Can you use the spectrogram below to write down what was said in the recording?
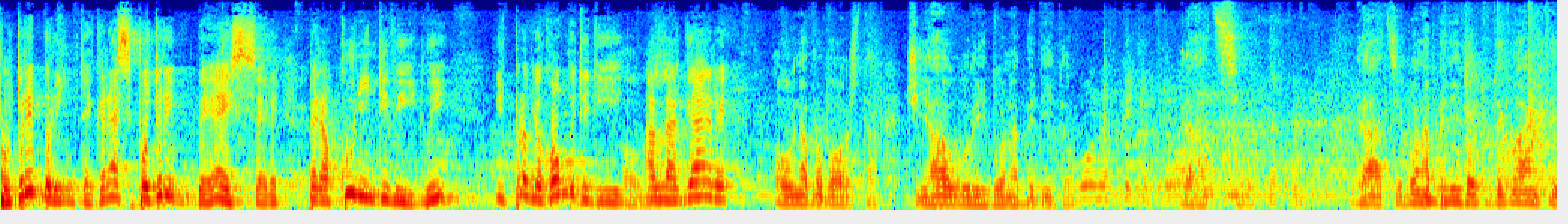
potrebbero integrarsi, potrebbe essere per alcuni individui il proprio compito di una, allargare. Ho una proposta, ci auguri buon appetito. Buon appetito. Grazie, grazie, buon appetito a tutti quanti.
